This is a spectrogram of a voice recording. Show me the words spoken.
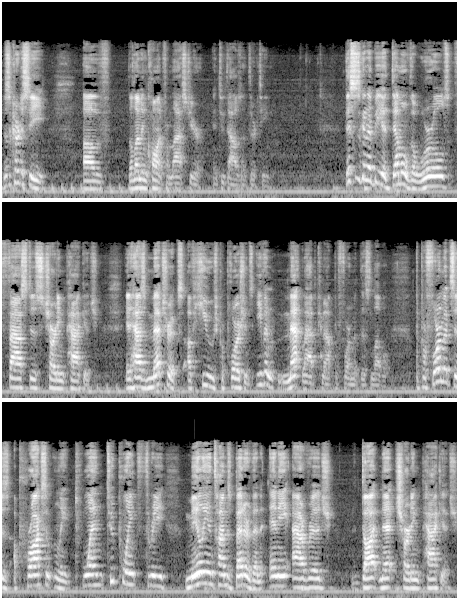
This is courtesy of the London Quant from last year in 2013. This is going to be a demo of the world's fastest charting package. It has metrics of huge proportions. Even MATLAB cannot perform at this level. The performance is approximately 2.3 million times better than any average .NET charting package.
